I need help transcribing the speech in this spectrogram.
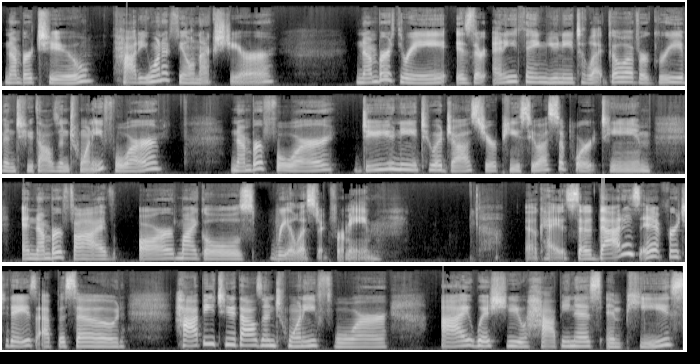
Number two, how do you want to feel next year? Number three, is there anything you need to let go of or grieve in 2024? Number four, do you need to adjust your PCOS support team? And number five, are my goals realistic for me? Okay, so that is it for today's episode. Happy 2024. I wish you happiness and peace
